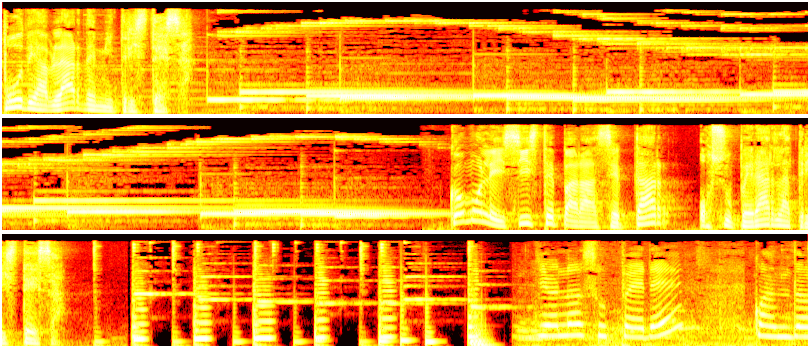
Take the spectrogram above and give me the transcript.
pude hablar de mi tristeza. ¿Cómo le hiciste para aceptar o superar la tristeza? Yo lo superé cuando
